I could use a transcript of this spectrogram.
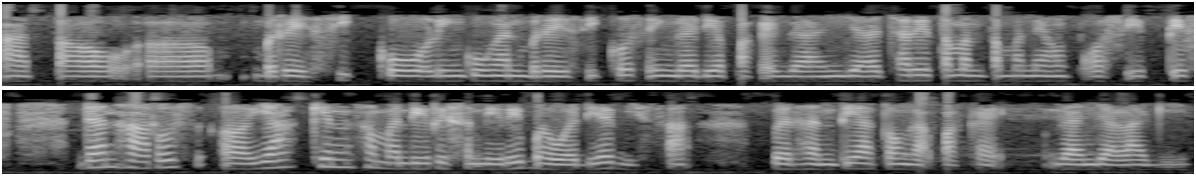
atau uh, beresiko lingkungan beresiko sehingga dia pakai ganja cari teman-teman yang positif dan harus uh, yakin sama diri sendiri bahwa dia bisa berhenti atau nggak pakai ganja lagi.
